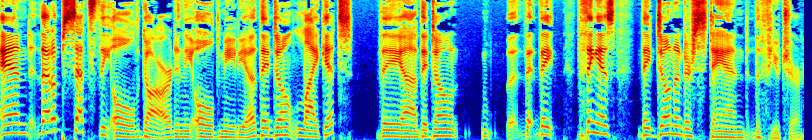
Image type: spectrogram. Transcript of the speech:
And that upsets the old guard in the old media. They don't like it. They uh, they don't they, they the thing is, they don't understand the future.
